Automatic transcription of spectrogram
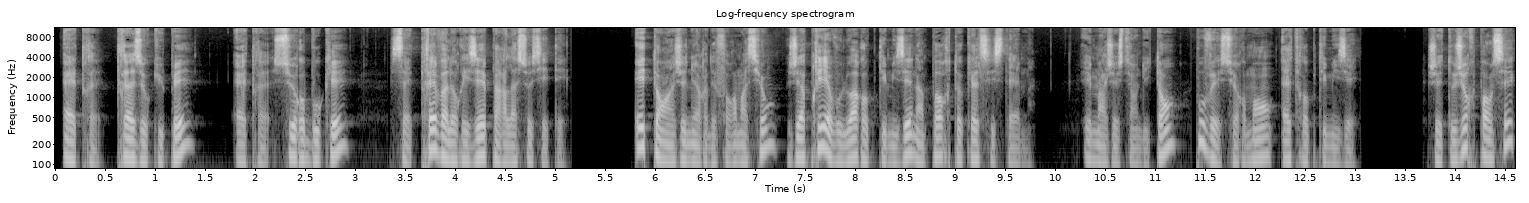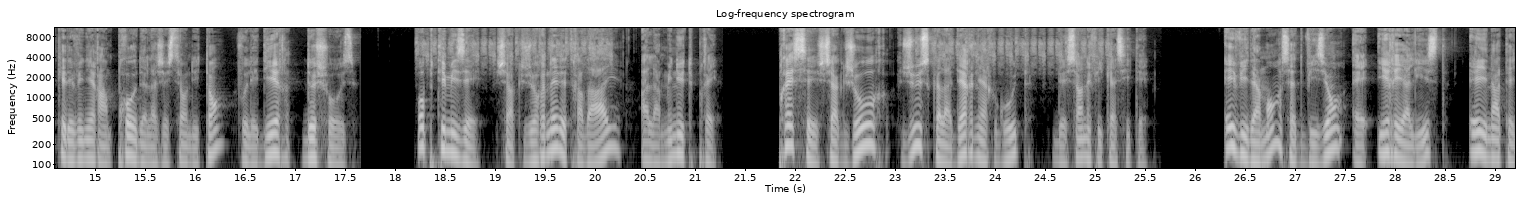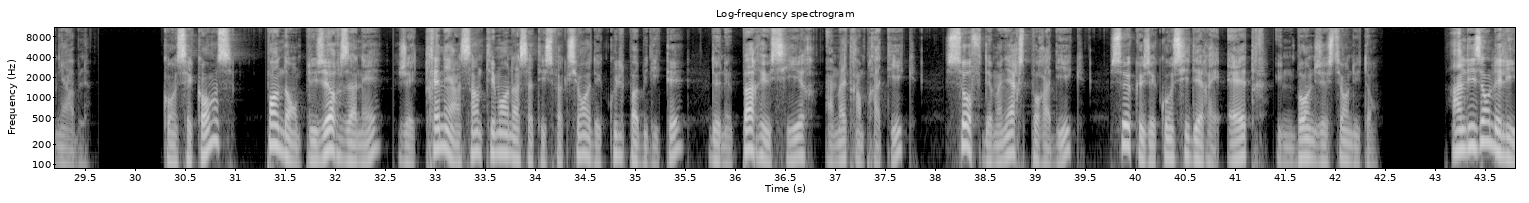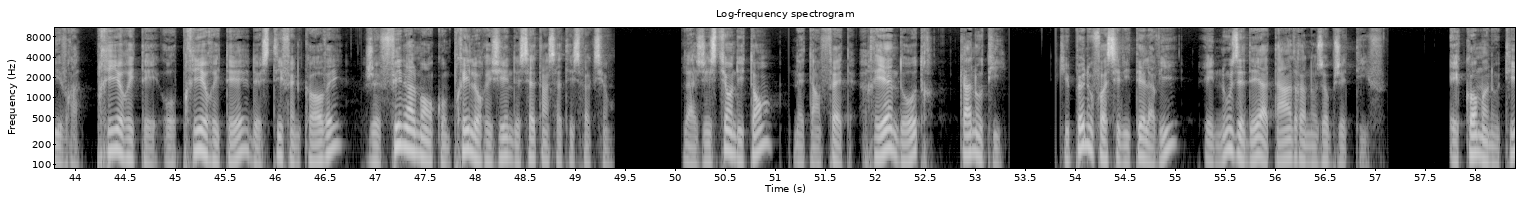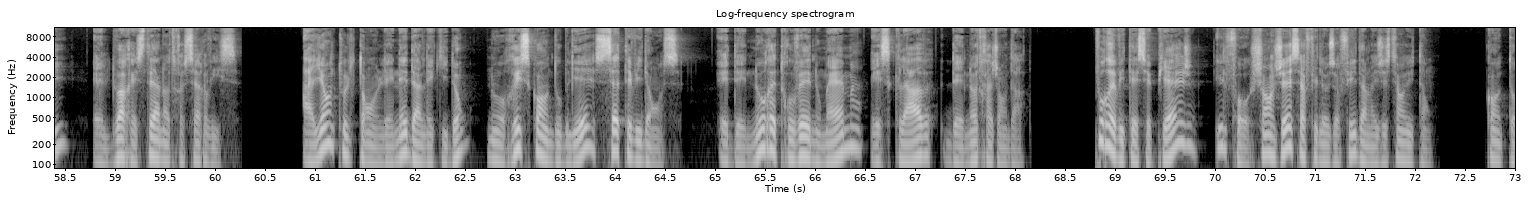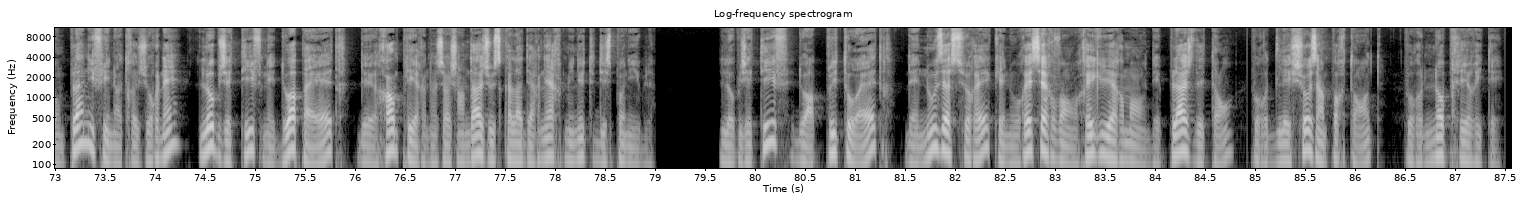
Être très occupé, être surbooké, c'est très valorisé par la société. Étant ingénieur de formation, j'ai appris à vouloir optimiser n'importe quel système et ma gestion du temps pouvait sûrement être optimisée. J'ai toujours pensé que devenir un pro de la gestion du temps voulait dire deux choses. Optimiser chaque journée de travail à la minute près. Presser chaque jour jusqu'à la dernière goutte de son efficacité. Évidemment, cette vision est irréaliste et inatteignable. Conséquence, pendant plusieurs années, j'ai traîné un sentiment d'insatisfaction et de culpabilité de ne pas réussir à mettre en pratique, sauf de manière sporadique, ce que j'ai considéré être une bonne gestion du temps. En lisant le livre Priorité aux priorités de Stephen Covey, j'ai finalement compris l'origine de cette insatisfaction. La gestion du temps n'est en fait rien d'autre qu'un outil qui peut nous faciliter la vie et nous aider à atteindre nos objectifs. Et comme un outil, elle doit rester à notre service. Ayant tout le temps les nez dans les guidons, nous risquons d'oublier cette évidence et de nous retrouver nous-mêmes esclaves de notre agenda. Pour éviter ce piège, il faut changer sa philosophie dans la gestion du temps. Quand on planifie notre journée, l'objectif ne doit pas être de remplir nos agendas jusqu'à la dernière minute disponible. L'objectif doit plutôt être de nous assurer que nous réservons régulièrement des plages de temps pour les choses importantes, pour nos priorités.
